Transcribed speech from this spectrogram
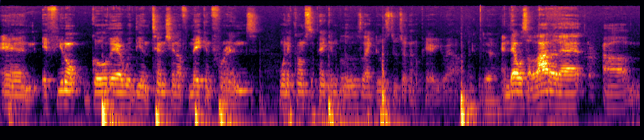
And if you don't go there with the intention of making friends, when it comes to pink and blues, like those dudes are gonna pair you out. Yeah. And there was a lot of that. Um,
